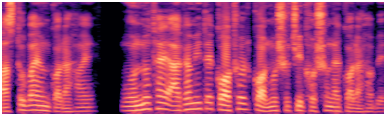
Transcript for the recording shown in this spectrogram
বাস্তবায়ন করা হয়। অন্যথায় আগামীতে কঠোর কর্মসূচি ঘোষণা করা হবে।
